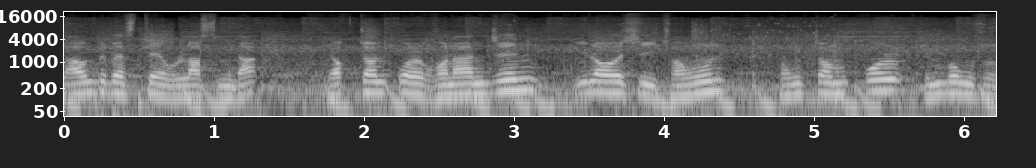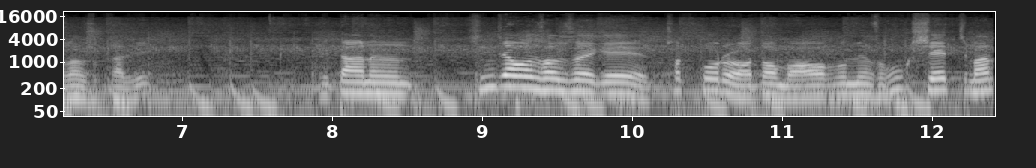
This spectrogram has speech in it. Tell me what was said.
라운드 베스트에 올랐습니다. 역전골 권한진, 1호시 정훈, 동점골 김봉수 선수까지. 일단은 신재원 선수에게 첫 골을 얻어 먹으면서 혹시 했지만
